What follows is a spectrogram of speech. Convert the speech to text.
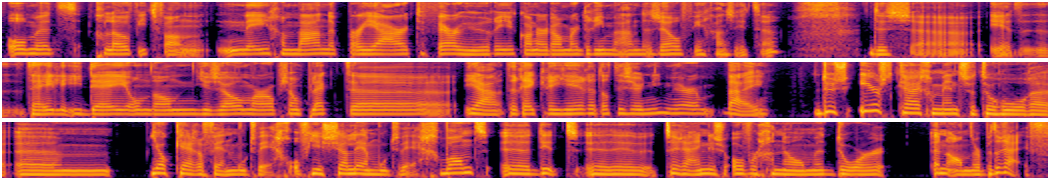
om het, geloof iets van negen maanden per jaar te verhuren. Je kan er dan maar drie maanden zelf in gaan zitten. Dus uh, het, hele idee om dan je zomer op zo'n plek te, ja, te recreëren, dat is er niet meer bij. Dus eerst krijgen mensen te horen. Um, jouw caravan moet weg of je chalet moet weg. Want uh, dit uh, terrein is overgenomen door een ander bedrijf.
